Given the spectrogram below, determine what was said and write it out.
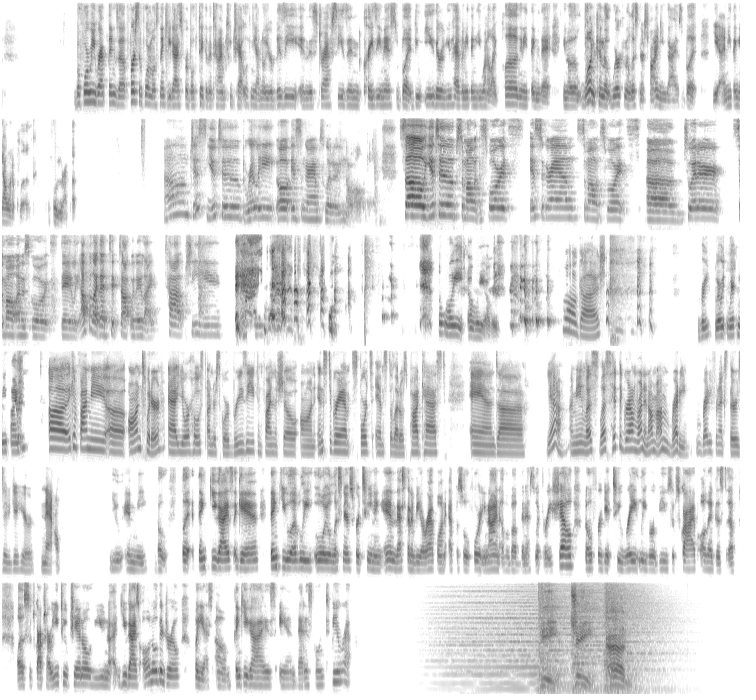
before we wrap things up, first and foremost, thank you guys for both taking the time to chat with me. I know you're busy in this draft season craziness, but do either of you have anything you want to like plug? Anything that you know, the one can the where can the listeners find you guys? But yeah, anything y'all want to plug before we wrap up? Um, just YouTube, really. Oh, Instagram, Twitter, you know all that. So YouTube, Simone with the Sports. Instagram, Simone with Sports. Um, Twitter, Simone underscore Staley. I feel like that TikTok where they like top she. oh wait, oh wait, oh wait. Oh gosh. where where where can we find you? Uh, they can find me uh, on Twitter at your host underscore breezy. You can find the show on Instagram, Sports and Stilettos Podcast. And uh, yeah, I mean, let's let's hit the ground running. I'm I'm ready. I'm ready for next Thursday to get here now you and me both. But thank you guys again. Thank you, lovely, loyal listeners, for tuning in. That's going to be a wrap on episode 49 of Above the Nest with Rachel. Don't forget to rate, leave a review, subscribe, all that good stuff. Uh, subscribe to our YouTube channel. You know, you guys all know the drill. But yes, um, thank you guys, and that is going to be a wrap. G N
